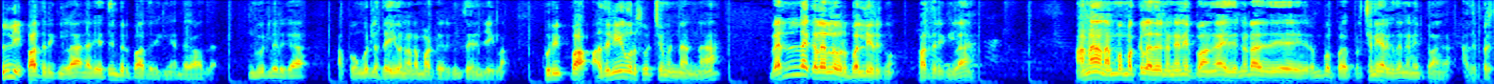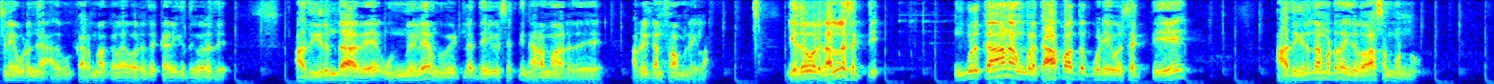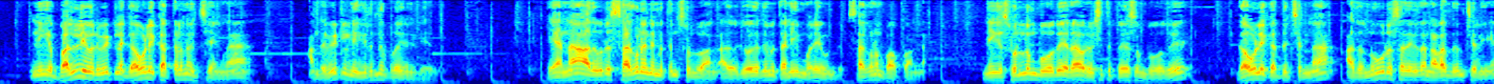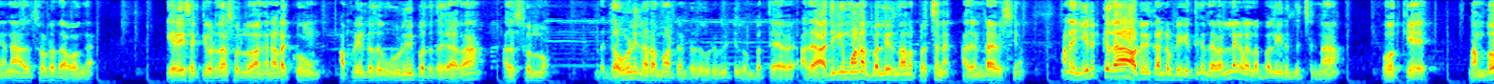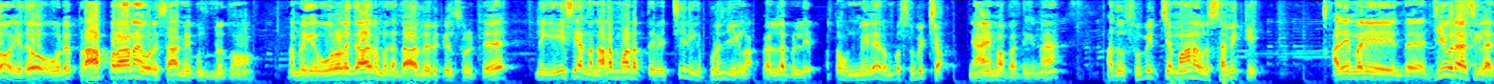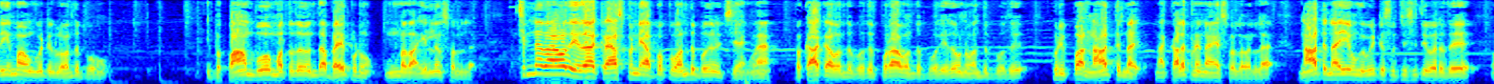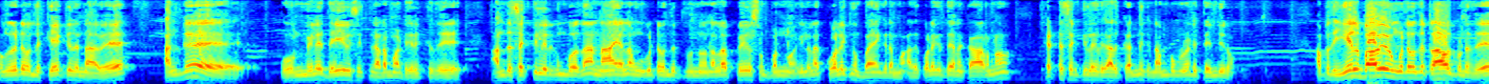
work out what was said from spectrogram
பள்ளி பார்த்துருக்கீங்களா? நிறைய எத்தனை பேர் பார்த்துருக்கீங்க இந்த காலத்தில். உங்கள் வீட்டில் இருக்கா? அப்போ உங்கள் வீட்டில் தெய்வ நடமாட்டம் இருக்குன்னு தெரிஞ்சுக்கலாம். குறிப்பாக அதுலேயும் ஒரு சூட்சம் என்னன்னா வெள்ளை கலரில் ஒரு பல்லி இருக்கும். பார்த்துருக்கீங்களா? ஆனால் நம்ம மக்கள் அதை நினைப்பாங்க. இது என்னடா இது ரொம்ப ப- இருக்குதுன்னு நினைப்பாங்க. அது பிரச்சனையை விடுங்க. அது உங்கள் கர்மாக்கெல்லாம் வருது கழிக்கிறதுக்கு வருது. அது இருந்தாவே உண்மையிலே உங்கள் வீட்டில் தெய்வ சக்தி நடமாடுது அப்படின்னு கன்ஃபார்ம் பண்ணிக்கலாம். ஏதோ ஒரு நல்ல சக்தி. உங்களுக்கான உங்களை காப்பாற்றக்கூடிய ஒரு சக்தி அது இருந்தால் மட்டும்தான் இது வாசம் பண்ணும். நீங்கள் பள்ளி ஒரு வீட்டில் கவுளி கத்தலைன்னு வச்சுங்களேன் அந்த வீட்டில் நீங்கள் இருந்து பிரயோஜனம் கிடையாது ஏன்னா அது ஒரு சகுன நிமித்தம்னு சொல்லுவாங்க. அது ஜோதிடமே தனி முறை உண்டு. சகுனம் பார்ப்பாங்க. நீங்கள் சொல்லும்போது ஏதாவது ஒரு விஷயத்தை பேசும்போது கவுளி கத்துச்சுன்னா அது நூறு சதவீதம் நடந்ததுன்னு சரி ஏன்னா அது சொல்கிறது அவங்க. இறை சக்தியோடு தான் சொல்லுவாங்க நடக்கும் அப்படின்றது உறுதிப்படுத்துறதுக்காக தான் அது சொல்லும். இந்த கவுளி நடமாட்டன்றது ஒரு வீட்டுக்கு ரொம்ப தேவை. அது அதிகமான பல்லி இருந்தாலும் பிரச்சனை. அது ரெண்டாவது விஷயம். ஆனால் இருக்குதா அப்படின்னு கண்டுபிடிக்கிறதுக்கு இந்த வெள்ளை கலரில் பலி இருந்துச்சுன்னா ஓகே. நம்ம ஏதோ ஒரு ப்ராப்பரான ஒரு சாமியை கும்பிட்டு இருக்கோம். நம்மளுக்கு ஓரளவுக்காவது நம்மளுக்கு அந்த அருள் இருக்குன்னு சொல்லிட்டு நீங்க ஈஸியா அந்த நடமாடத்தை வச்சு நீங்க புரிஞ்சுக்கலாம். வெள்ளப்பள்ளி பார்த்தா உண்மையிலே ரொம்ப சுபிட்சம். நியாயமா பாத்தீங்கன்னா அது சுபிட்சமான ஒரு சமிக்கை. அதே மாதிரி இந்த ஜீவராசிகள் அதிகமாக அவங்க வீட்டுக்குள்ள வந்து போகும். இப்போ பாம்போ மற்றதோ வந்தால் பயப்படும். உண்மைதான். இல்லைன்னு சொல்லலை. சின்னதாவது ஏதாவது கிராஸ் பண்ணி அப்பப்போ வந்து போதுன்னு வச்சுக்கோங்களேன். இப்போ காக்கா வந்து போகுது புறா வந்து போகுது ஏதோ ஒன்று வந்து போகுது. குறிப்பாக நாட்டு நாய் நான் கலப்பனை நாயை சொல்ல வரல. நாட்டு நாய் உங்கள் வீட்டை சுற்றி சுற்றி வருது உங்கள் வீட்டை வந்து கேட்குதுன்னாவே அங்கே உண்மையிலே தெய்வ சக்தி நடமாட்டம் இருக்குது. அந்த சக்தியில் இருக்கும்போது தான் நான் எல்லாம் உங்ககிட்ட வந்து இன்னும் நல்லா பேசும் பண்ணும். இல்லைன்னா குலைக்கும் பயங்கரமாக அது குலைக்கிறதுக்கான காரணம் கெட்ட சக்தியில் இருக்குது அது கண்ணுக்கு நம்ம முன்னாடி தெரிஞ்சிடும் அப்போ இது உங்கள்கிட்ட வந்து டிராவல் பண்ணுது.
